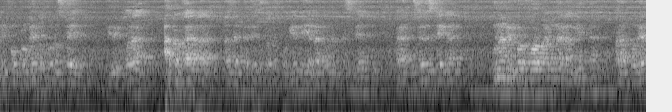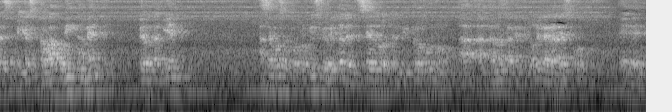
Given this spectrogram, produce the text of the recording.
me comprometo con usted, directora, a tocar las dependencias correspondientes y hablar con el presidente para que ustedes tengan una mejor forma y una herramienta para poder desempeñar su trabajo dignamente, pero también hacemos el compromiso y ahorita le cedo el micrófono a, nuestra regidora y le agradezco. Eh,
